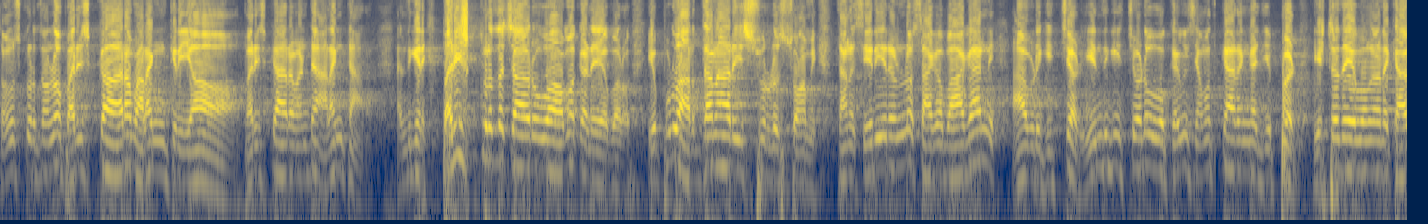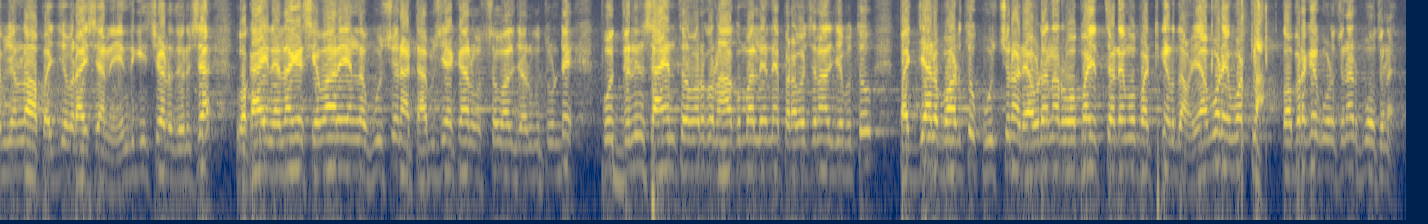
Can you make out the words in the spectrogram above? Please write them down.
సంస్కృతంలో పరిష్కారం అలంక్రియ. పరిష్కారం అంటే అలంకారం. అందుకని పరిష్కృత చారువామ కడయవరం ఎప్పుడు అర్ధనారీశ్వరుడు స్వామి. తన శరీరంలో సగభాగాన్ని ఆవిడకి ఇచ్చాడు. ఎందుకు ఇచ్చాడో ఓ కవి చమత్కారంగా చెప్పాడు. ఇష్టదైవం కావ్యంలో ఆ పద్యం రాశాను. ఎందుకు ఇచ్చాడో తెలుసా? ఒక ఆయన ఇలాగే శివాలయంలో కూర్చొని అటు అభిషేకాలు ఉత్సవాలు జరుగుతుంటే పొద్దున సాయంత్రం వరకు నాకు మళ్ళీనే ప్రవచనాలు చెబుతూ పద్యాలు పాడుతూ కూర్చున్నాడు. ఎవడన్నా రూపాయి ఇస్తాడేమో పట్టుకెడదాం. ఎవడు ఇవ్వట్లా? కొబ్బరికాయ కూర్చున్నారు పోతున్నారు.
